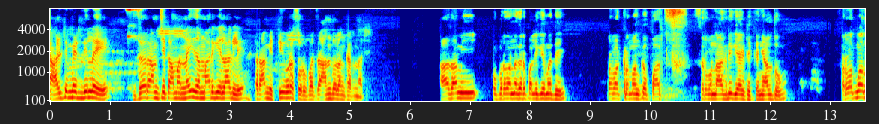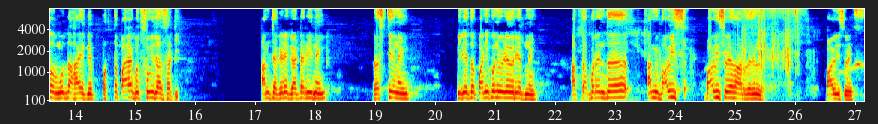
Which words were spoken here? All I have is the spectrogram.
अल्टिमेट दिलंय. जर आमचे कामं नाही मार्गी लागले तर आम्ही तीव्र स्वरूपाचं आंदोलन करणार आज आम्ही कोपरगाव नगरपालिकेमध्ये प्रभाग क्रमांक पाच सर्व नागरिक या ठिकाणी आलतो. सर्वात महत्त्वाचा मुद्दा हा आहे की फक्त पायाभूत सुविधासाठी. आमच्याकडे गटारी नाही रस्ते नाही पिण्याचं पाणी पण वेळेवर येत नाही. आत्तापर्यंत आम्ही बावीस बावीस वेळेस अर्ज दिला. बावीस वेळेस.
